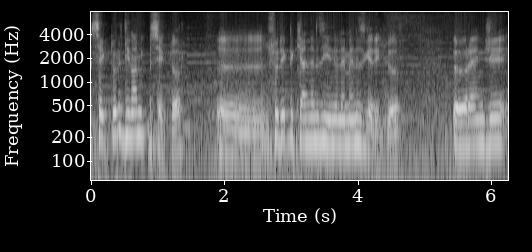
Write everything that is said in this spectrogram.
sektörü dinamik bir sektör. Ee, sürekli kendinizi yenilemeniz gerekiyor. Öğrenci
